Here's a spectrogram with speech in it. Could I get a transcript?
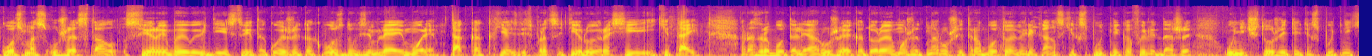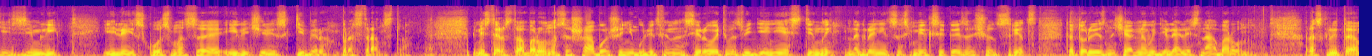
космос уже стал сферой боевых действий, такой же, как воздух, земля и море. Так как, я здесь процитирую, Россия и Китай разработали оружие, которое может нарушить работу американских спутников или даже уничтожить эти спутники с Земли или из космоса, или через киберпространство. Министерство обороны США больше не будет финансировать возведение стены на границе с Мексикой за счет средств, которые изначально выделялись на оборону. Раскрыта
